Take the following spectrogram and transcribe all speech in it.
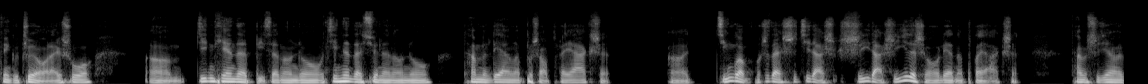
那个 drill 来说。嗯，今天在比赛当中，今天在训练当中，他们练了不少 play action，啊，尽管不是在十七打十、十一打十一的时候练的 play action，他们实际上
